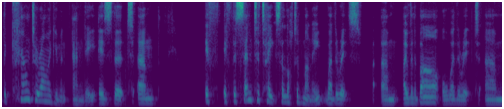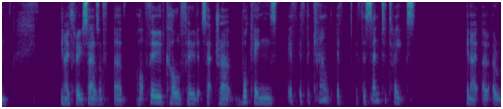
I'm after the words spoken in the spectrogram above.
the, counter argument, Andy, is that um, if if the centre takes a lot of money, whether it's um, over the bar or whether it um, you know through sales of, of hot food, cold food, etc., bookings, if if the count if if the centre takes you know a, a,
